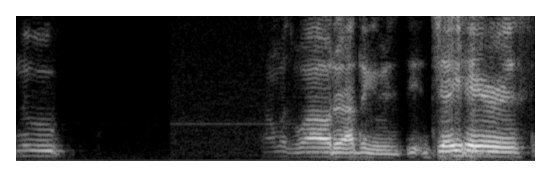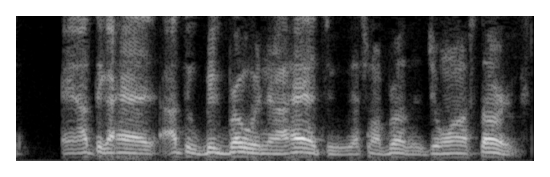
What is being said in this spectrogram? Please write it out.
Snoop, Thomas Wilder. I think it was Jay Harris, and I think I had I threw Big Bro in there. I had to. That's my brother, Jawan Starks.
